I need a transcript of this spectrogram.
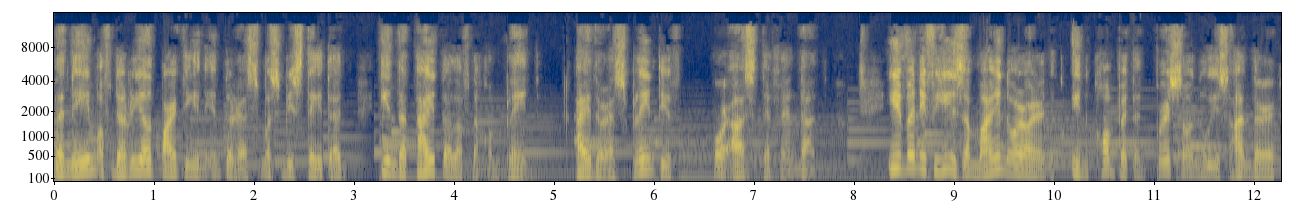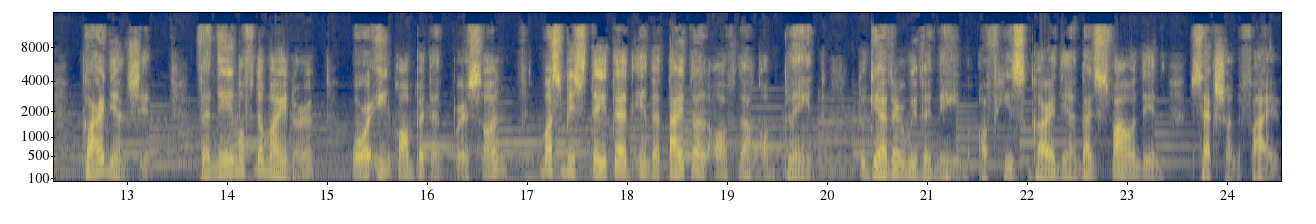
The name of the real party in interest must be stated in the title of the complaint, either as plaintiff or as defendant. Even if he is a minor or an incompetent person who is under guardianship, the name of the minor or incompetent person must be stated in the title of the complaint, together with the name of his guardian. That's found in Section 5.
